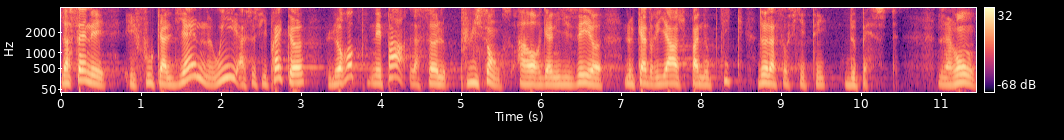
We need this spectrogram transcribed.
La scène est, est foucaldienne, oui, à ceci près que l'Europe n'est pas la seule puissance à organiser euh, le quadrillage panoptique de la société de peste. Nous avons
